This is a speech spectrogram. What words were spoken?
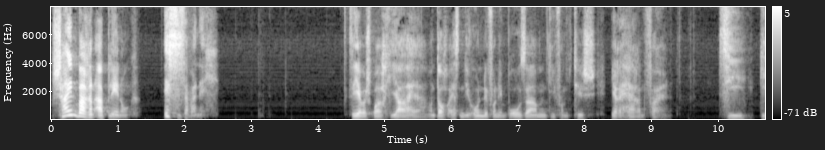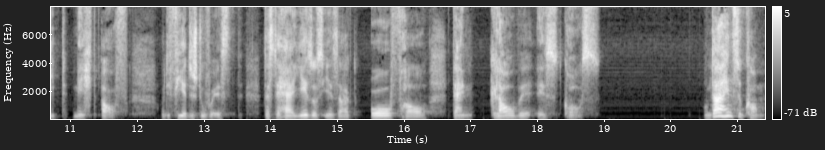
scheinbaren Ablehnung ist es aber nicht. Sie aber sprach, ja Herr, und doch essen die Hunde von den Brosamen, die vom Tisch ihrer Herren fallen. Sie gibt nicht auf. Und die vierte Stufe ist, dass der Herr Jesus ihr sagt, O Frau, dein Glaube ist groß. Um dahin zu kommen,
